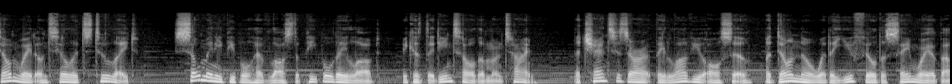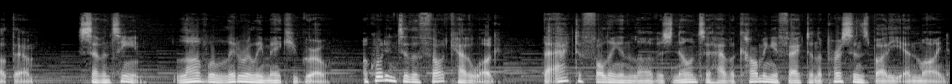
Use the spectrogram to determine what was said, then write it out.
don't wait until it's too late. So many people have lost the people they loved because they didn't tell them on time. The chances are they love you also, but don't know whether you feel the same way about them. 17. Love will literally make you grow. According to the Thought Catalog, the act of falling in love is known to have a calming effect on a person's body and mind.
